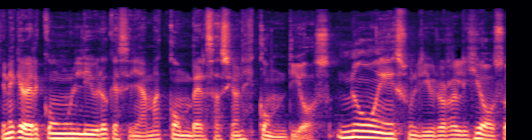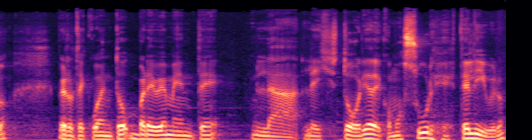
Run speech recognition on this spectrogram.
tiene que ver con un libro que se llama Conversaciones con Dios. No es un libro religioso, pero te cuento brevemente la, historia de cómo surge este libro.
